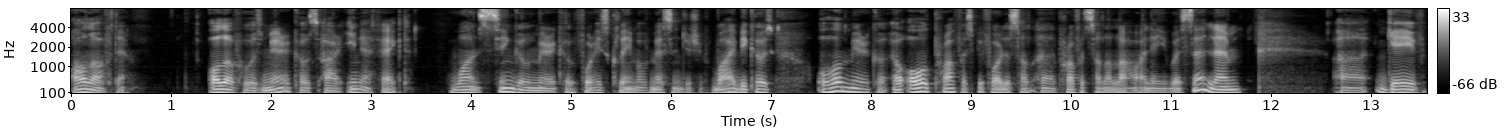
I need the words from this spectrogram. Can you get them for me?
All of them all of whose miracles are in effect one single miracle for his claim of messengership. Why? Because all miracle, uh, all prophets before the uh, Prophet sallallahu alaihi wasallam uh, gave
